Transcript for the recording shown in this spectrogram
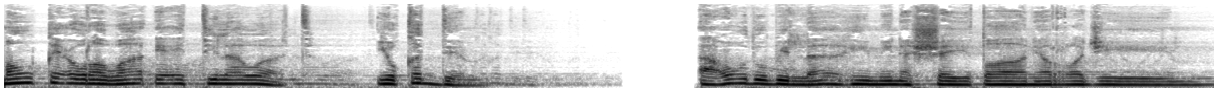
موقع روائع التلاوات. يقدم. أعوذ بالله من الشيطان الرجيم.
